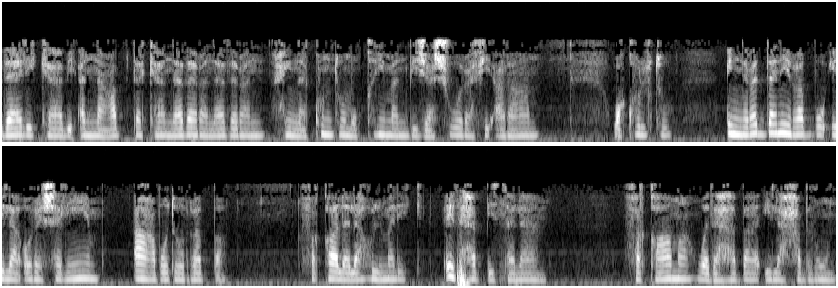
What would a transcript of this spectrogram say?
ذلك بأن عبدك نذر نذرا حين كنت مقيما بجشور في أرام. وقلت إن ردني الرب إلى أورشليم أعبد الرب. فقال له الملك اذهب بسلام. فقام وذهب إلى حبرون.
